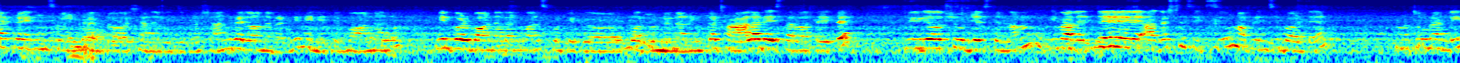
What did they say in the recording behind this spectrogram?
Hi friends welcome back to our channel Vijay Prashanth. ఎలా ఉన్నారండి? నేనైతే బాగున్నాను. మీరు కూడా బాగున్నారని మనస్ఫూర్తిగా కోరుకుంటున్నాను. ఇంకా చాలా డేస్ తర్వాత అయితే వీడియో షూట్ చేస్తున్నాం. ఇవాళైతే ఆగస్టు సిక్స్ మా ఫ్రెండ్స్ బర్త్డే చూడండి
